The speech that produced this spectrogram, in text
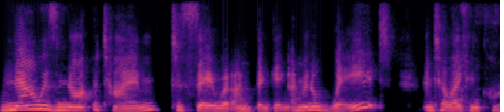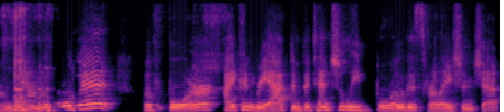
now is not the time to say what i'm thinking i'm going to wait until i can calm down a little bit before I can react and potentially blow this relationship.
